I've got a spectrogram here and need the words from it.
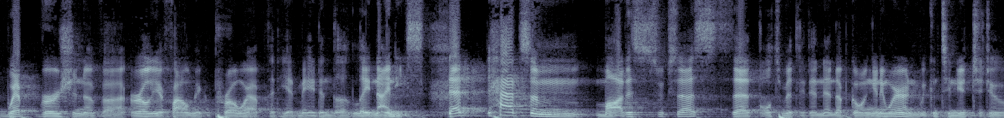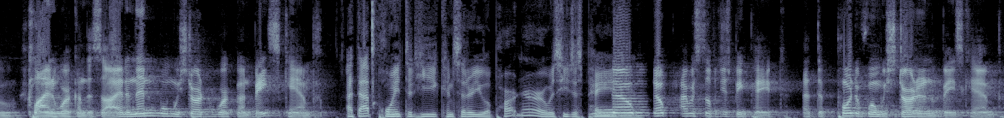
web version of an earlier FileMaker Pro app that he had made in the late 90s. That had some modest success that ultimately didn't end up going anywhere, and we continued to do client work on the side. And then when we started working on Basecamp, At that point, did he consider you a partner or was he just paying? no, nope. I was still just being paid. At the point of when we started in Basecamp,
